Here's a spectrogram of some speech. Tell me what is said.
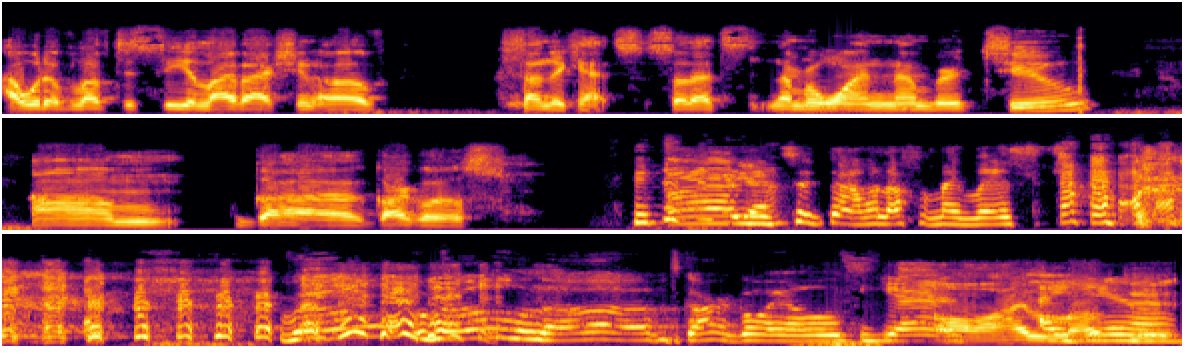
I would have loved to see a live action of Thundercats. So that's number one. Number two, um, gar- uh, Gargoyles. Oh, you took that one off of my list. Ro, Ro loved gargoyles. Yes. Oh, I loved do. it.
